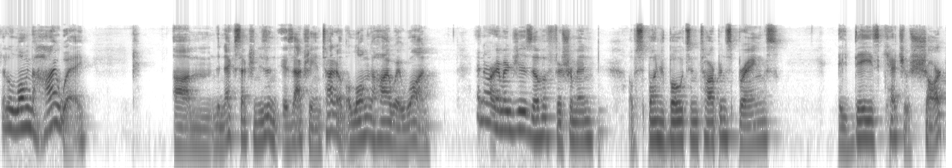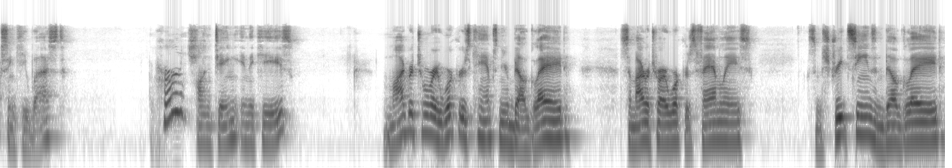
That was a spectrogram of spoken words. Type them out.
Then along the highway, um, the next section isn't, is actually entitled Along the Highway 1. And there are images of a fisherman, of sponge boats in Tarpon Springs, a day's catch of sharks in Key West, pearl hunting in the Keys, migratory workers' camps near Belle Glade, some migratory workers' families, some street scenes in Belle Glade,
